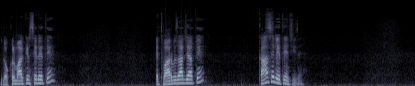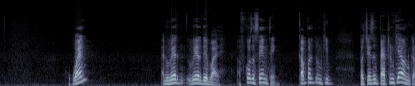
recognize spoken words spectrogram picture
local market سے لیتے ہیں؟ اتوار بازار جاتے ہیں؟ کہاں سے لیتے ہیں چیزیں؟ When and where where they buy of course the same thing کب پر ان کی پرچیزنگ پیٹرن کیا ہے ان کا؟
